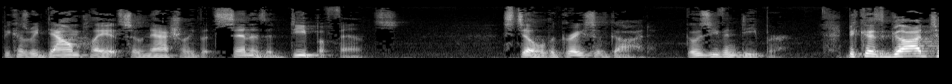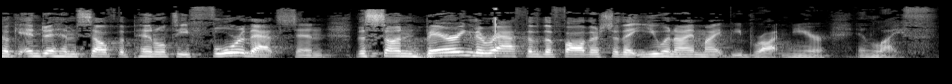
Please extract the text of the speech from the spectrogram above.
because we downplay it so naturally, but sin is a deep offense. Still, the grace of God goes even deeper. Because God took into himself the penalty for that sin, the Son bearing the wrath of the Father, so that you and I might be brought near in life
